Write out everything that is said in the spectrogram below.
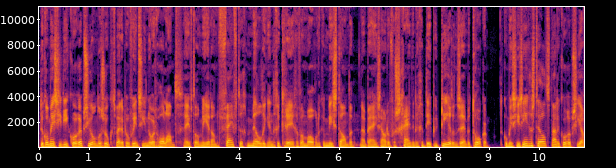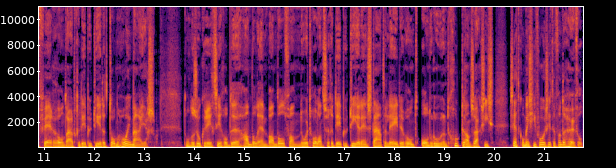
De commissie die corruptie onderzoekt bij de provincie Noord-Holland... heeft al meer dan 50 meldingen gekregen van mogelijke misstanden. Daarbij zouden verschillende gedeputeerden zijn betrokken. De commissie is ingesteld na de corruptieaffaire rond oud-gedeputeerde Ton Hoijmaijers. Het onderzoek richt zich op de handel en wandel van Noord-Hollandse gedeputeerden en statenleden rond onroerend goedtransacties, zegt commissievoorzitter Van der Heuvel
